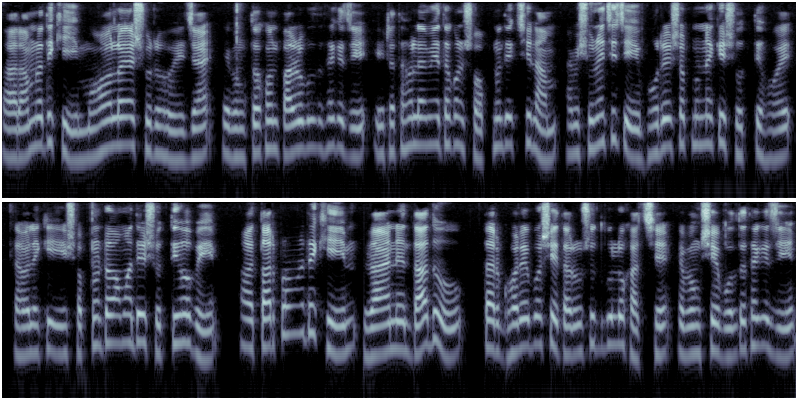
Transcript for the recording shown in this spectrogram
আর আমরা দেখি, মহালয়া শুরু হয়ে যায় এবং তখন পারুল বলতে থাকে যে, এটা তাহলে আমি তখন স্বপ্ন দেখছিলাম। আমি শুনেছি যে, ভোরের স্বপ্ন নাকি সত্যি হয়। তাহলে কি এই স্বপ্নটাও আমাদের সত্যি হবে? আর তারপর আমরা দেখি, রায়ানের দাদু তার ঘরে বসে তার ওষুধগুলো খাচ্ছে এবং সে বলতে থাকে যে,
